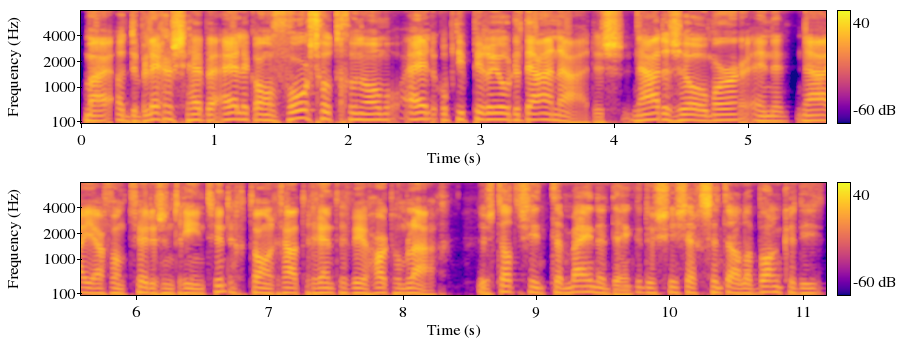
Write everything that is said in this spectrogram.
Maar de beleggers hebben eigenlijk al een voorschot genomen eigenlijk op die periode daarna. Dus na de zomer en het najaar van 2023, dan gaat de rente weer hard omlaag. Dus dat is in termijnen denken. Dus je zegt centrale banken die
